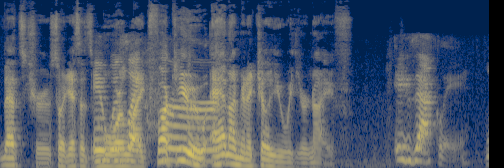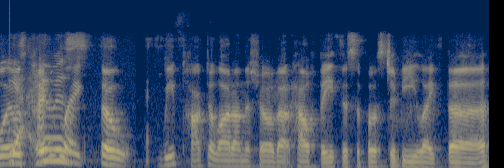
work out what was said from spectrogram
that's true. So I guess it's It more was, like, like, fuck you, and I'm gonna kill you with your knife. Exactly. Well, it was kind it of was- like so. We've talked a lot on the show about how Faith is supposed to be like the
